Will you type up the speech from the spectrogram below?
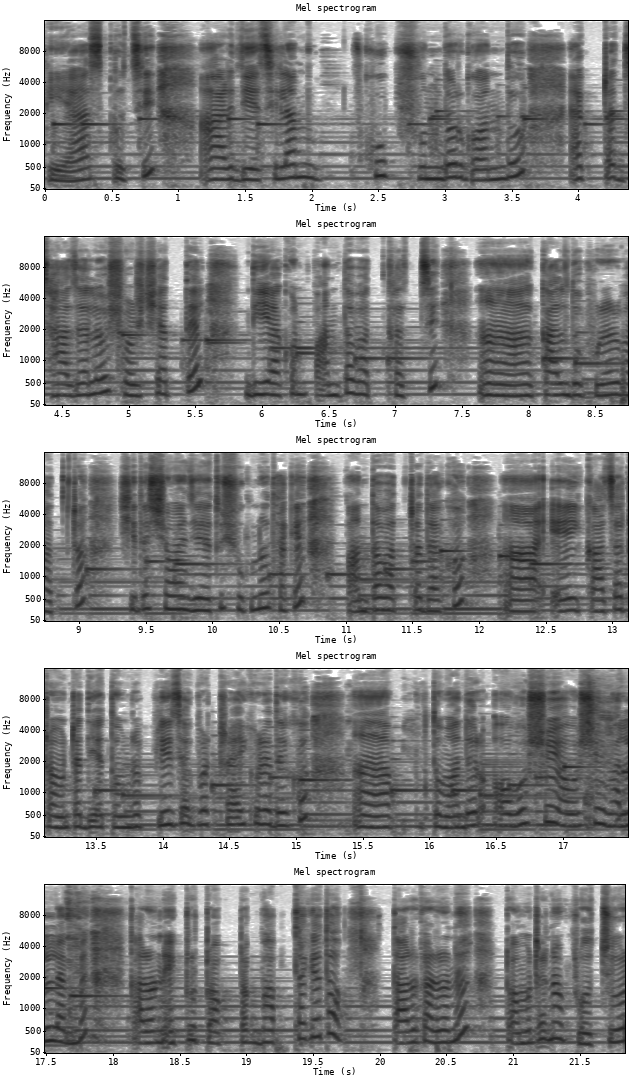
পেঁয়াজ, কুচি, আর দিয়েছিলাম খুব সুন্দর গন্ধ, একটা ঝাঁঝালো সরষের তেল দিয়ে এখন পান্তা ভাত খাচ্ছি কাল দুপুরের ভাতটা। শীতের সময় যেহেতু শুকনো থাকে, পান্তা ভাতটা দেখো এই কাঁচা টমেটো দিয়ে তোমরা প্লিজ একবার ট্রাই করে দেখো। তোমাদের অবশ্যই অবশ্যই ভালো লাগবে, কারণ একটু টক টক ভাব থাকে তো, তার কারণে টমেটো না প্রচুর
